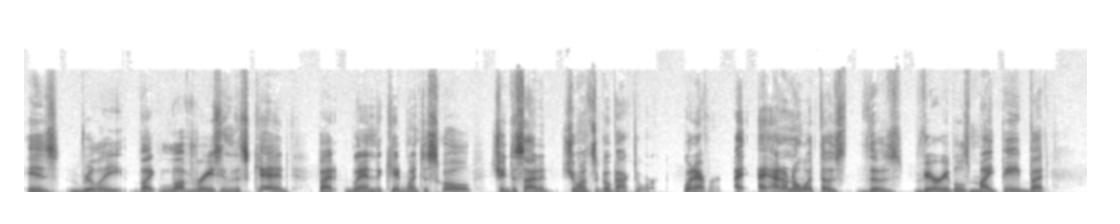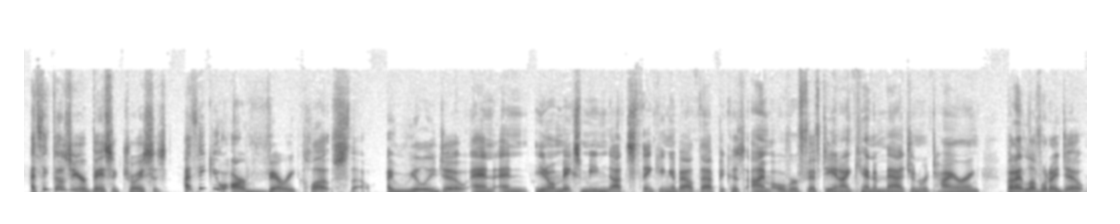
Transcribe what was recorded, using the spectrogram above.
is really like loved raising this kid, but when the kid went to school, she decided she wants to go back to work. Whatever. I, I, don't know what those those variables might be, but I think those are your basic choices. I think you are very close though. I really do. And and you know, it makes me nuts thinking about that because I'm over 50 and I can't imagine retiring, but I love what I do.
